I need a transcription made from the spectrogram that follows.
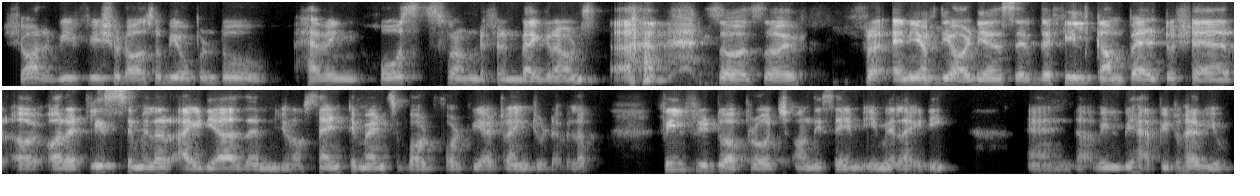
Sure. We, we should also be open to having hosts from different backgrounds. So so if for any of the audience if they feel compelled to share or, or, at least similar ideas and you know sentiments about what we are trying to develop feel free to approach on the same email id and uh, we'll be happy to have you.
